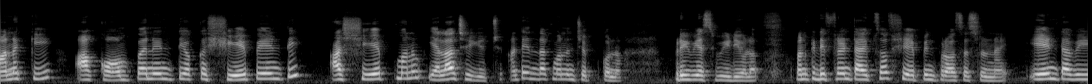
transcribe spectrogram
మనకి ఆ కాంపనెంట్ యొక్క షేప్ ఏంటి ఆ షేప్ మనం ఎలా చేయొచ్చు? అంటే ఇందాక మనం చెప్పుకున్నాం ప్రీవియస్ వీడియోలో మనకి డిఫరెంట్ టైప్స్ ఆఫ్ షేపింగ్ ప్రాసెస్లు ఉన్నాయి. ఏంటవి?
